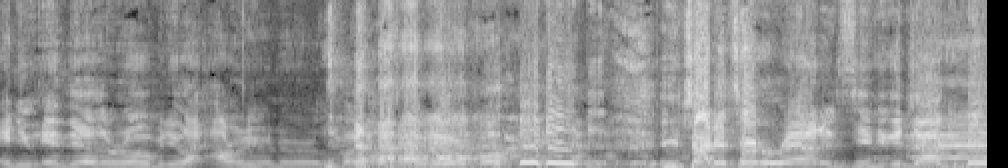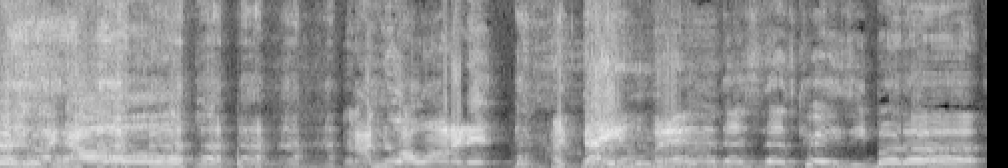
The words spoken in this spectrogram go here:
and you in the other room and you're like, I don't even remember what the fuck I was here for. you try to turn around and see if you can jog it. You're like, no. and I knew I wanted it. Like, damn, man, that's that's crazy. But uh,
